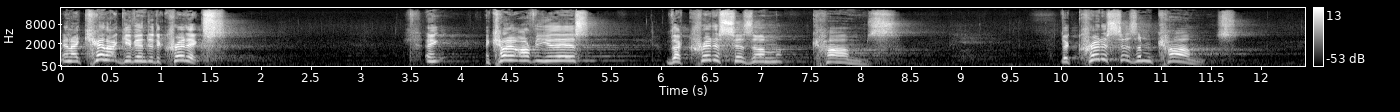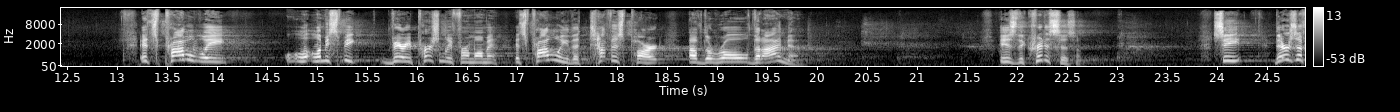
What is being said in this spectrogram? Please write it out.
and I cannot give in to the critics. And, and can I offer you this? The criticism comes. The criticism comes. It's probably, let me speak very personally for a moment, it's probably the toughest part of the role that I'm in, is the criticism. See, there's a,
